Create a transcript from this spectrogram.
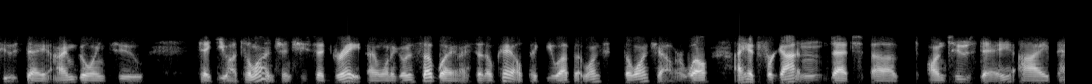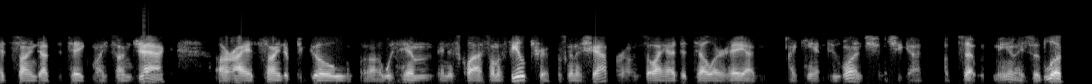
Tuesday, I'm going to take you out to lunch. And she said, Great, I want to go to Subway. And I said, Okay, I'll pick you up at lunch the lunch hour. Well, I had forgotten that uh on Tuesday I had signed up to take my son Jack or I had signed up to go uh, with him and his class on a field trip. I was going to chaperone. So I had to tell her, Hey, I I can't do lunch. And she got upset with me and I said, Look,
